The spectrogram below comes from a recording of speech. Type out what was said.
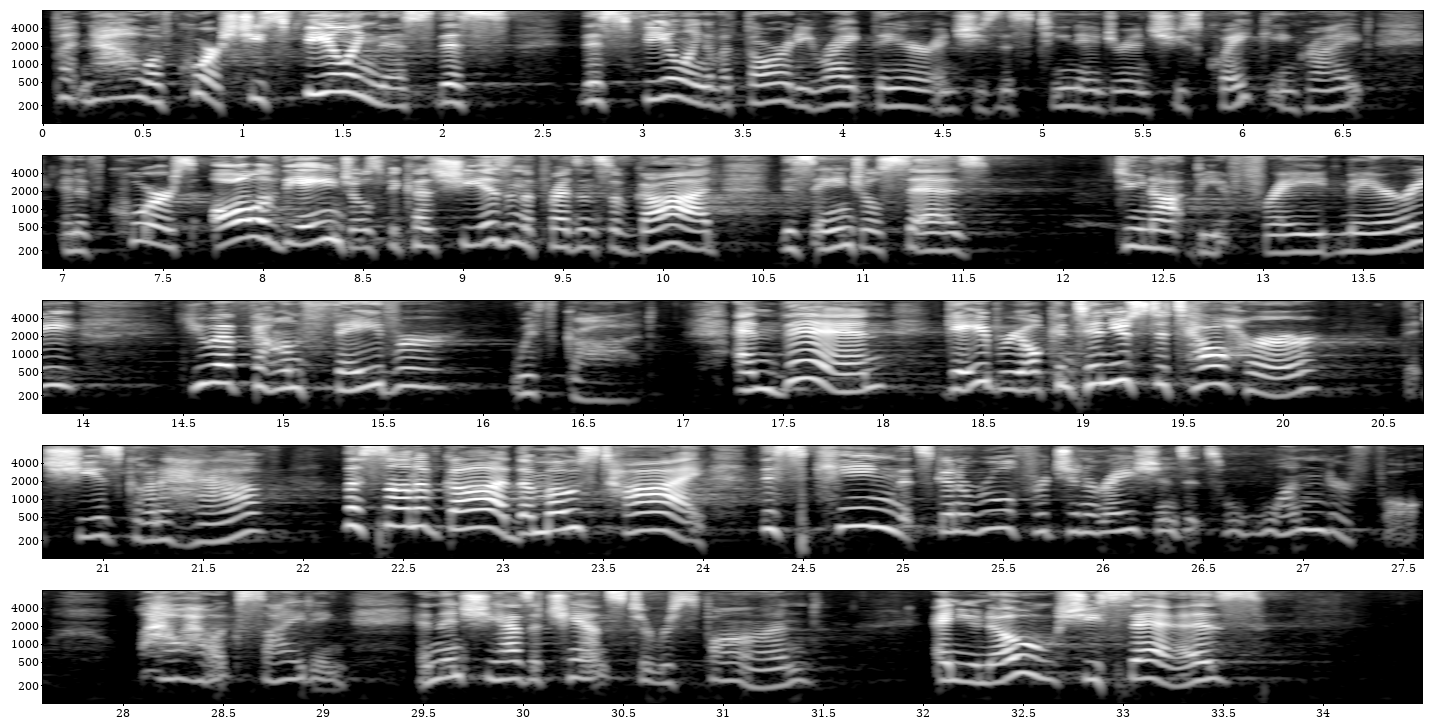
But now, of course, she's feeling this, this, this feeling of authority right there, and she's this teenager and she's quaking, right? And of course, all of the angels, because she is in the presence of God, this angel says, Do not be afraid, Mary. You have found favor with God. And then Gabriel continues to tell her that she is going to have the Son of God, the Most High, this King that's going to rule for generations. It's wonderful. Wow, how exciting. And then she has a chance to respond. And you know, she says,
